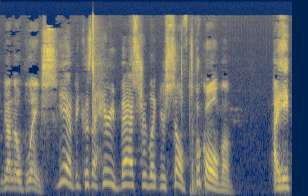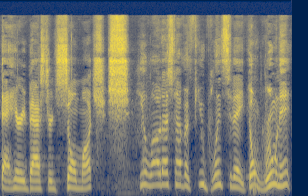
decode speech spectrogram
you got no blinks. Yeah, because a hairy bastard like yourself took all of them. I hate that hairy bastard so much. Shh, he allowed us to have a few blinks today. Don't ruin it.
